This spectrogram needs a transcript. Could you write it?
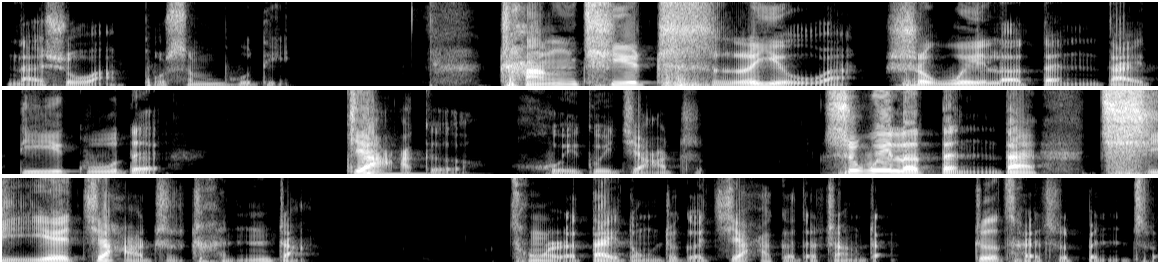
来说啊，不是目的。长期持有啊，是为了等待低估的价格回归价值，是为了等待企业价值成长，从而带动这个价格的上涨，这才是本质。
